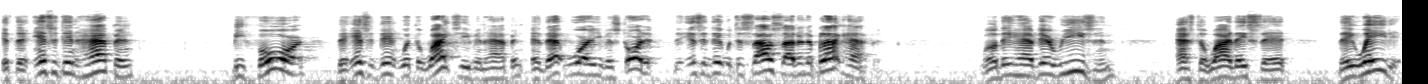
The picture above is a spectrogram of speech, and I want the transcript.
If the incident happened before the incident with the whites even happened, and that war even started, the incident with the South Side and the black happened. Well, they have their reason as to why they said they waited.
